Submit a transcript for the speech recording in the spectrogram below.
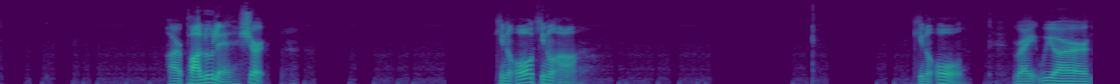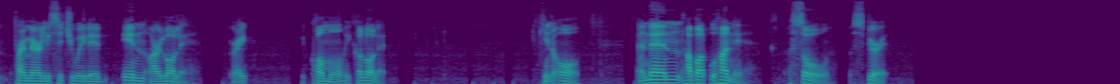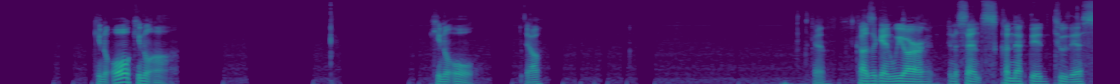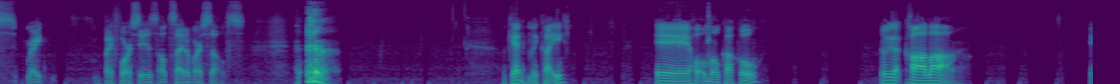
Our palule, shirt. Kino-o, kino-a. Kino-o, right? We are primarily situated in our lole, right? Como ikalole. Kino-o. And then, how about uhane? A soul, a spirit. Kino-o, kino-a. Kino-o. Yeah? Okay. Because again, we are, in a sense, connected to this, right, by forces outside of ourselves. okay, may kai. E eh, ho'omau kako. Then we got kala.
